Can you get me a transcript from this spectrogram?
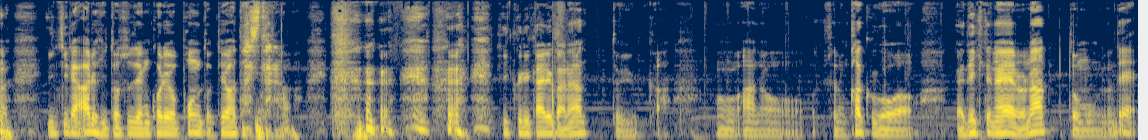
いきなりある日突然これをポンと手渡したら ひっくり返るかなというか、うん、あのその覚悟ができてないやろうなと思うので、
